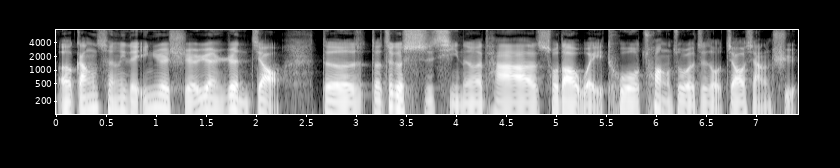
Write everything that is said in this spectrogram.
呃刚成立的音乐学院任教。的的这个时期呢，他受到委托创作了这首交响曲，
